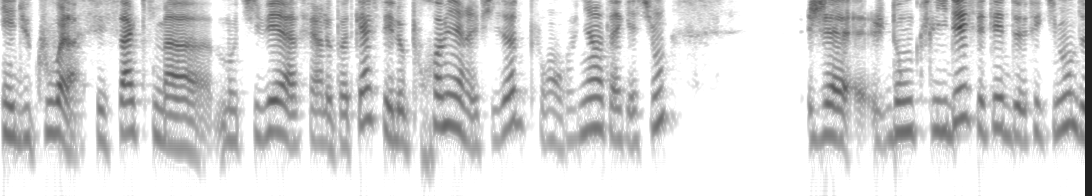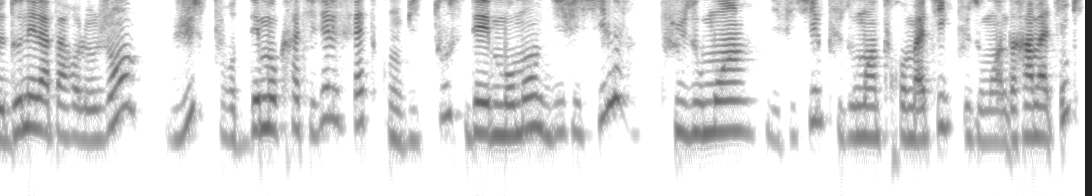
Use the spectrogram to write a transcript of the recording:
et du coup, voilà, c'est ça qui m'a motivé à faire le podcast. Et le premier épisode, pour en revenir à ta question, donc l'idée, c'était effectivement de donner la parole aux gens, juste pour démocratiser le fait qu'on vit tous des moments difficiles, plus ou moins difficiles, plus ou moins traumatiques, plus ou moins dramatiques,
